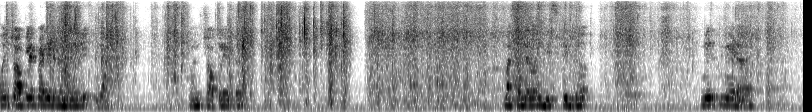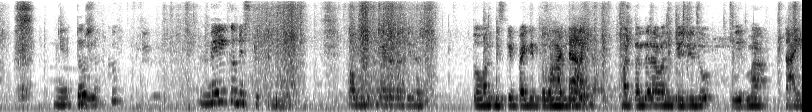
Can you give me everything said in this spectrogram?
ಒಂದು ಚಾಕ್ಲೇಟ್ ಪ್ಯಾಕೆಟ್ ತಂದೀವಿ ರೀ ಈಗ. ಒಂದು ಚಾಕ್ಲೇಟ್ ಮತ್ತಂದ್ರೆ ಒಂದು biscuit milk made milk milk biscuit milk made ಅನ್ನತ್ತಿದ ಒಂದು ಬಿಸ್ಕಿಟ್ ಪ್ಯಾಕೆಟ್ ತೊಗೊಂಡು ಮತ್ತಂದ್ರೆ ಒಂದು ಕೆ ಜಿದು ನಿರ್ಮಾ. ತಾಯಿ.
